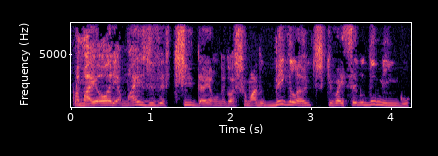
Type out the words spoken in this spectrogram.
A maior e a mais divertida é um negócio chamado Big Lunch, que vai ser no domingo.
